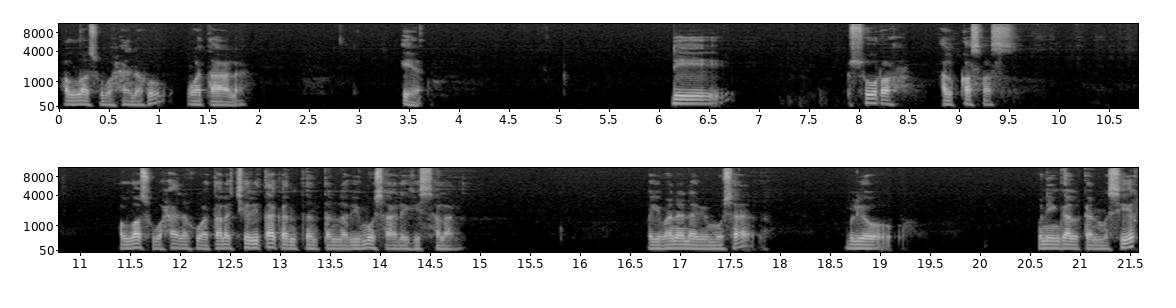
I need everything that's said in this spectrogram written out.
Allah subhanahu wa ta'ala. Iya. Di surah Al-Qasas Allah Subhanahu wa taala ceritakan tentang Nabi Musa alaihi salam. Bagaimana Nabi Musa beliau meninggalkan Mesir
